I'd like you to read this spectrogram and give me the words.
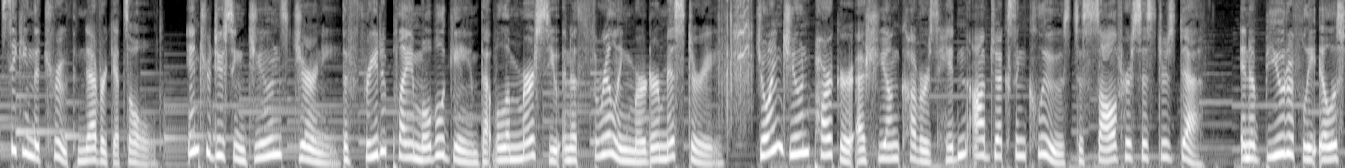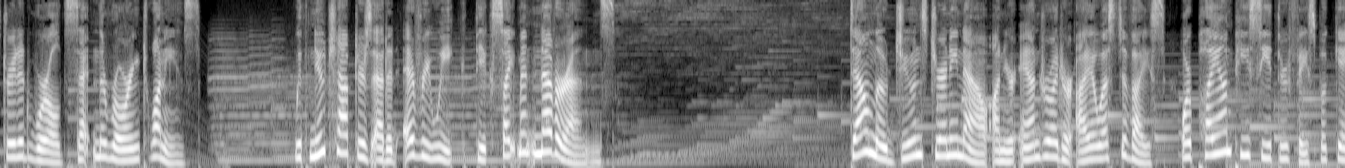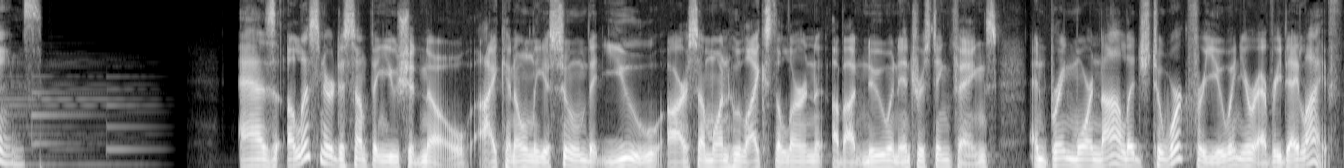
Seeking the truth never gets old. Introducing June's Journey, the free to play mobile game that will immerse you in a thrilling murder mystery. Join June Parker as she uncovers hidden objects and clues to solve her sister's death in a beautifully illustrated world set in the roaring 20s. With new chapters added every week, the excitement never ends. Download June's Journey now on your Android or iOS device or play on PC through Facebook Games. As a listener to something you should know, I can only assume that you are someone who likes to learn about new and interesting things and bring more knowledge to work for you in your everyday life.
